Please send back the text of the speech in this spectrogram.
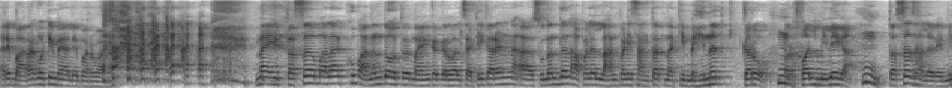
अरे बारा कोटी मिळाले परवा. नाही तसं मला खूप आनंद होतोय मयंक अगरवालसाठी कारण सुनंदन आपल्याला लहानपणी सांगतात ना की मेहनत करो और फल मिलेगा. तसं झालं रे. मी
